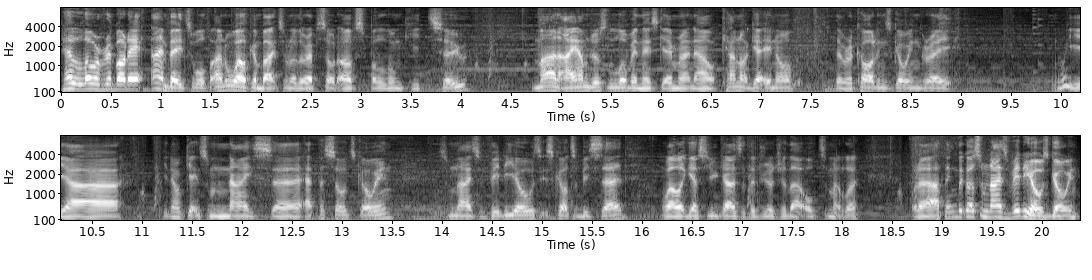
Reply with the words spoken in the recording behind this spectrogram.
Hello everybody, I'm BetaWolf and welcome back to another episode of Spelunky 2. Man, I am just loving this game right now. Cannot get enough. The recording's going great. We are, you know, getting some nice uh, episodes going. Some nice videos, it's got to be said. Well, I guess you guys are the judge of that ultimately. But uh, I think we got some nice videos going.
